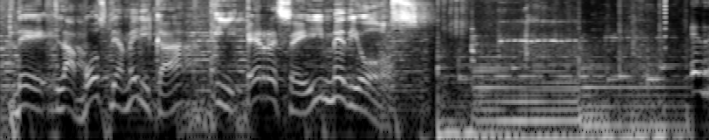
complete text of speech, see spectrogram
de La Voz de América y RCI Medios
